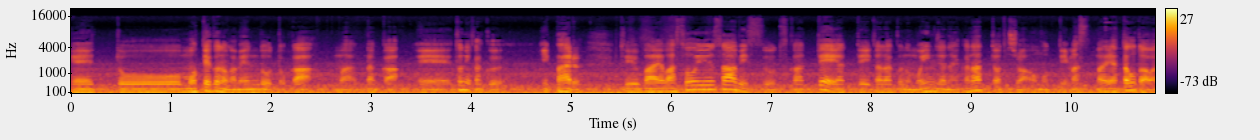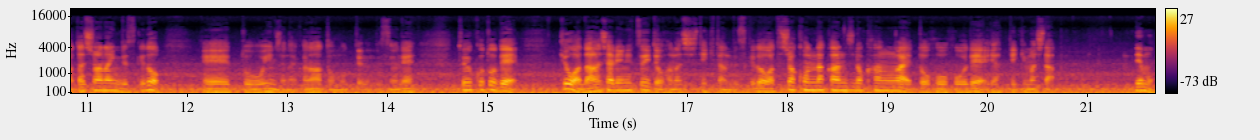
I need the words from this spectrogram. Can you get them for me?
えー、っと、持っていくのが面倒とか、まあ、なんか、えー、とにかくいっぱいあるという場合は、そういうサービスを使ってやっていただくのもいいんじゃないかなって私は思っています。まだやったことは私はないんですけど、えー、っと、いいんじゃないかなと思ってるんですよね。ということで、今日は断捨離についてお話ししてきたんですけど、私はこんな感じの考えと方法でやってきました。でも、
